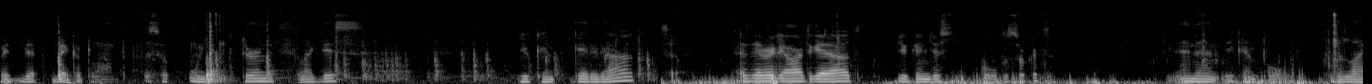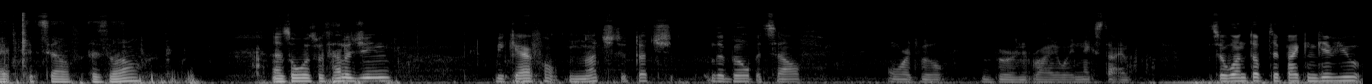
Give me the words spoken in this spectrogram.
with the backup lamp. So when you turn it like this you can get it out. So as they're really hard to get out you can just pull the socket and then you can pull the light itself as well. As always with halogen be careful not to touch the bulb itself or it will burn right away next time. So one top tip i can give you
